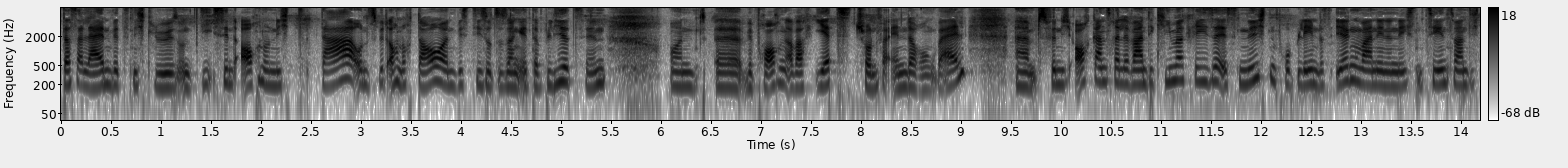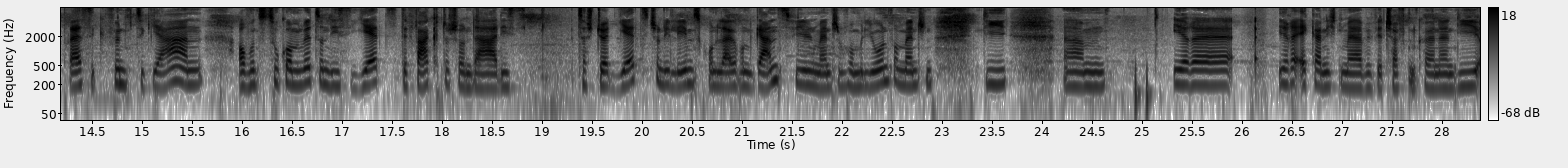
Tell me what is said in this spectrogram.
das allein wird es nicht lösen. Und die sind auch noch nicht da und es wird auch noch dauern, bis die sozusagen etabliert sind. Und äh, wir brauchen aber jetzt schon Veränderung, weil, äh, das finde ich auch ganz relevant, die Klimakrise ist nicht ein Problem, das irgendwann in den nächsten 10, 20, 30, 50 Jahren auf uns zukommen wird, sondern die ist jetzt de facto schon da. Die ist zerstört jetzt schon die Lebensgrundlage von ganz vielen Menschen, von Millionen von Menschen, die ähm, ihre, ihre Äcker nicht mehr bewirtschaften können, die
